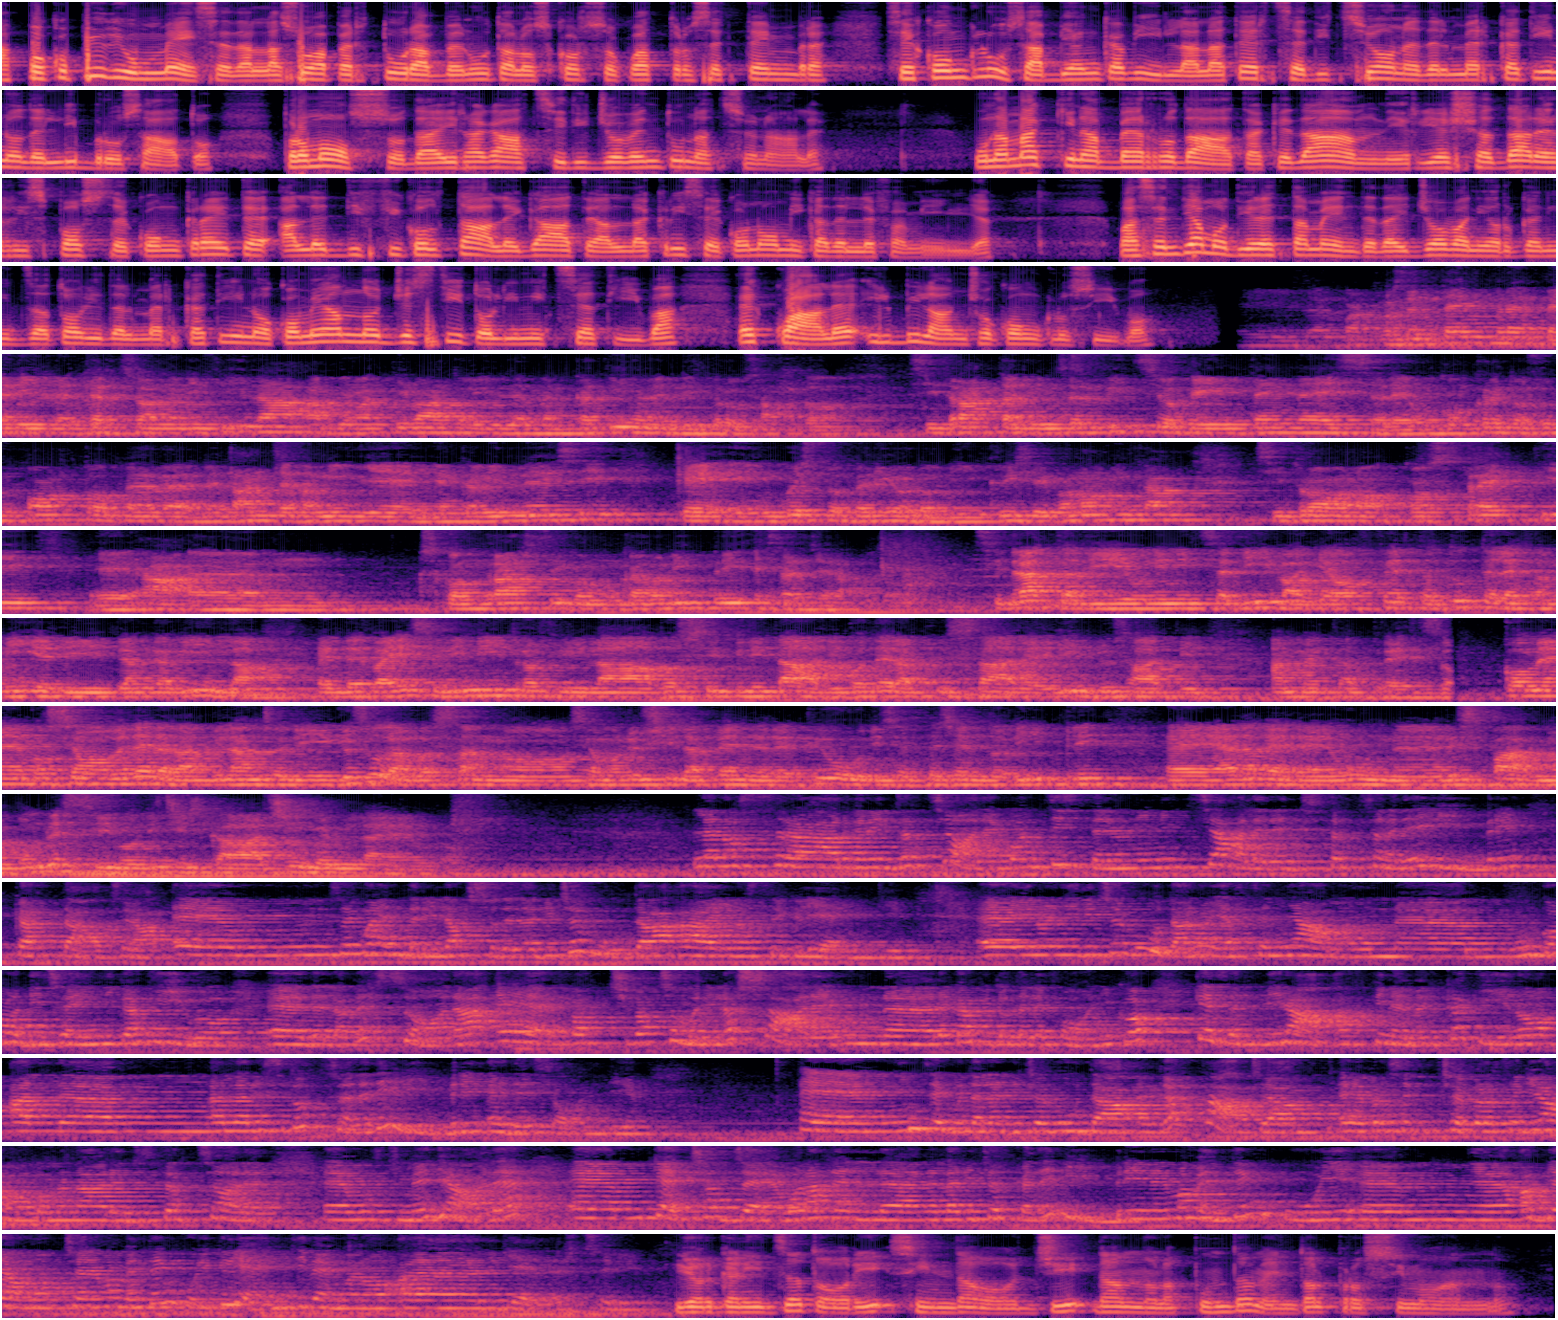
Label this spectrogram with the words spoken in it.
A poco più di un mese dalla sua apertura avvenuta lo scorso 4 settembre, si è conclusa a Biancavilla la terza edizione del Mercatino del Libro Usato, promosso dai ragazzi di Gioventù Nazionale. Una macchina ben rodata che da anni riesce a dare risposte concrete alle difficoltà legate alla crisi economica delle famiglie. Ma sentiamo direttamente dai giovani organizzatori del mercatino come hanno gestito l'iniziativa e quale il bilancio conclusivo. 4 settembre per il terzo anno di fila abbiamo attivato il mercatino del libro usato. Si tratta di un servizio che intende essere un concreto supporto per le tante famiglie biancavillesi che in questo periodo di crisi economica si trovano costretti eh, a ehm, scontrarsi con un caro libri esagerato. Si tratta di un'iniziativa che ha offerto a tutte le famiglie di Biancavilla e dei paesi limitrofi la possibilità di poter acquistare i libri usati a metà prezzo. Come possiamo vedere dal bilancio di chiusura, quest'anno siamo riusciti a vendere più di 700 libri e ad avere un risparmio complessivo di circa 5.000 euro. La nostra organizzazione consiste in un'iniziale registrazione dei libri cartacea e rilascio della ricevuta ai nostri clienti. E in ogni ricevuta noi assegniamo un, un codice indicativo eh, della persona e fa, ci facciamo rilasciare un recapito telefonico che servirà a fine mercatino al, alla restituzione dei libri e dei soldi. E in seguito alla ricevuta cartacea eh, prose- cioè proseguiamo con una registrazione eh, multimediale eh, che ci agevola nel, nella ricerca dei libri nel momento in cui, ehm, abbiamo, cioè nel momento in cui i clienti vengono a richiederceli. Gli organizzatori sin da oggi danno l'appuntamento al prossimo anno.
